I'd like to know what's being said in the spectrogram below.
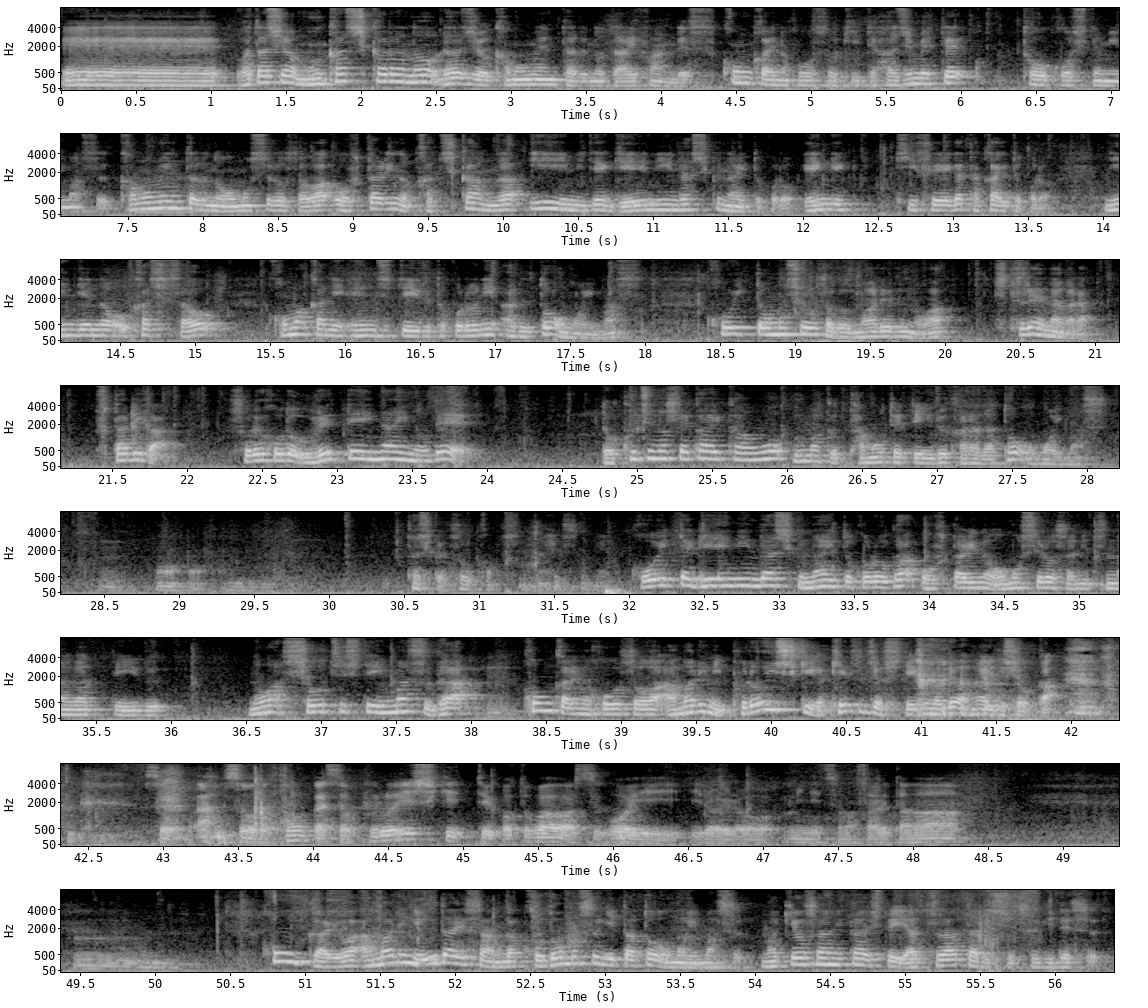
えー私は昔からのラジオカモメンタルの大ファンです。今回の放送を聞いて初めて投稿してみます。カモメンタルの面白さはお二人の価値観がいい意味で芸人らしくないところ演劇性が高いところ人間のおかしさを細かに演じているところにあると思います。こういった面白さが生まれるのは失礼ながら二人がそれほど売れていないので独自の世界観をうまく保てているからだと思います、うん。うん確かにそうかもしれないですね。こういった芸人らしくないところがお二人の面白さにつながっているのは承知していますが、今回の放送はあまりにプロ意識が欠如しているのではないでしょうか。そう。あそうだ。今回さプロ意識っていう言葉がすごいいろいろ身につまされたな。うん今回はあまりにう大さんが子供すぎたと思います。牧雄さんに対して八つ当たりしすぎです。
